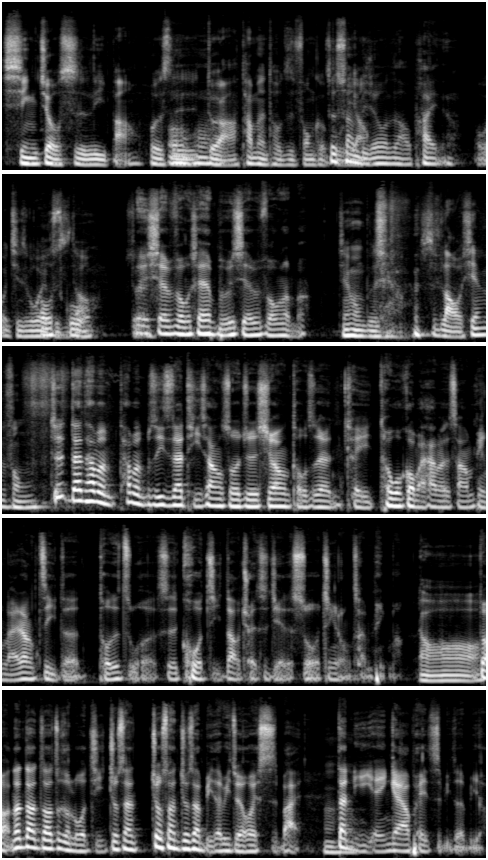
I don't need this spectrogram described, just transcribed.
新旧势力吧，或者是、哦哦。对啊，他们的投资风格不一样。这算比较老派的。我其实我也知道。所以先锋现在不是先锋了吗？先锋不是先锋，是老先锋。就是，但他们他们不是一直在提倡说，就是希望投资人可以透过购买他们的商品来让自己的投资组合是扩及到全世界的所有金融产品嘛？哦，对啊，那大家知道这个逻辑，就算就算就算比特币最后会失败，但你也应该要配置比特币啊。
